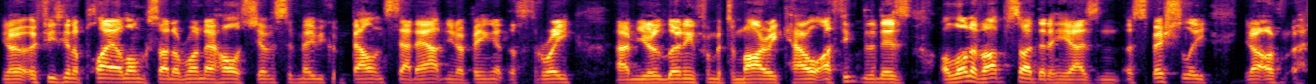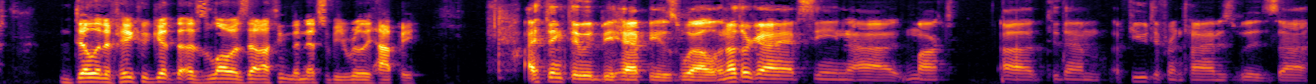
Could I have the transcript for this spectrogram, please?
you know, if he's going to play alongside a Rondae Hollis Jefferson, maybe could balance that out, you know, being at the three. Um, you're learning from a DeMarre Carroll. I think that there's a lot of upside that he has, and especially, you know, Dylan, if he could get as low as that, I think the Nets would be really happy. I think they would be happy as well. Another guy I've seen uh, mocked uh, to them a few different times was uh,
